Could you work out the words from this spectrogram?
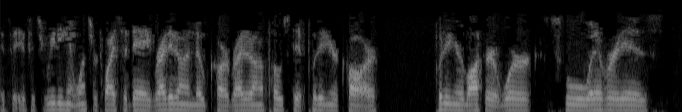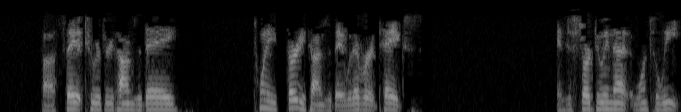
If, if it's reading it once or twice a day, write it on a note card, write it on a post-it, put it in your car, put it in your locker at work, school, whatever it is. Uh, say it two or three times a day, 20, 30 times a day, whatever it takes, and just start doing that once a week.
